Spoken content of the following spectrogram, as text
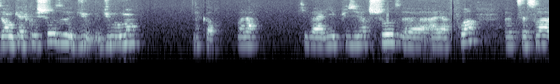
dans quelque chose du, du moment. D'accord. Voilà. Qui va allier plusieurs choses à la fois. que ce soit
